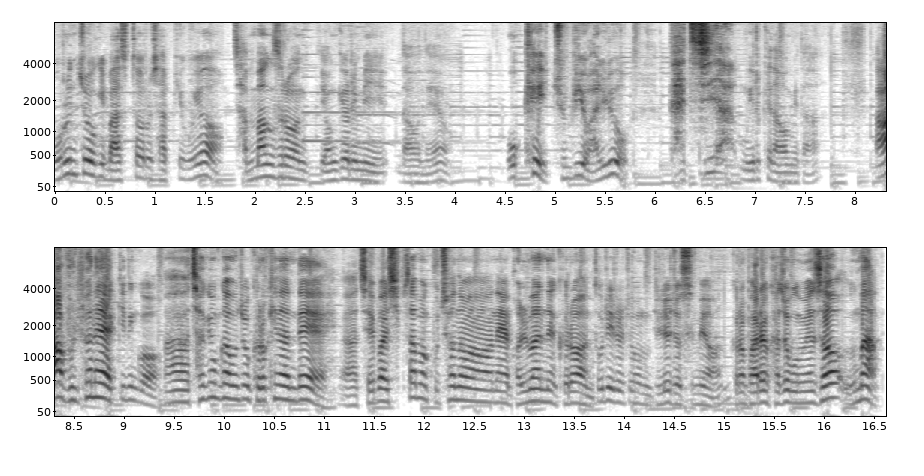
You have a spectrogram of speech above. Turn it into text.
오른쪽이 마스터로 잡히고요. 잔망스러운 연결음이 나오네요. 오케이 준비 완료. 가자 뭐 이렇게 나옵니다. 아 불편해 끼는 거. 아 착용감은 좀 그렇긴 한데 아, 제발 14만 9천 원에 걸맞는 그런 소리를 좀 들려줬으면 그런 바람 가져보면서 음악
